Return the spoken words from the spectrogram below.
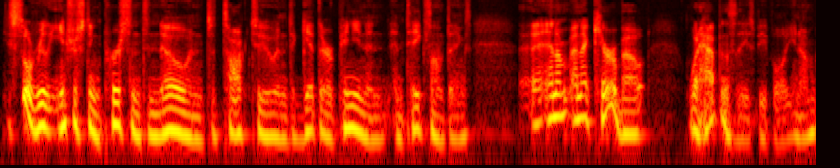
he's still a really interesting person to know and to talk to and to get their opinion and, and takes on things. And I'm, and I care about what happens to these people. You know,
